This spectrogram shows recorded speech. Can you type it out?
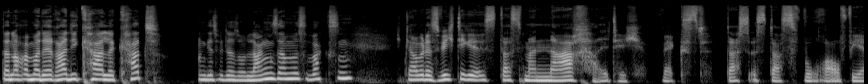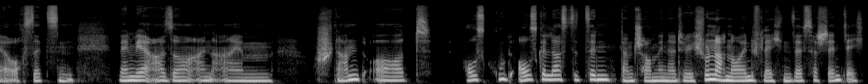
Dann auf einmal der radikale Cut und jetzt wieder so langsames Wachsen. Ich glaube, das Wichtige ist, dass man nachhaltig wächst. Das ist das, worauf wir auch setzen. Wenn wir also an einem Standort aus, gut ausgelastet sind, dann schauen wir natürlich schon nach neuen Flächen, selbstverständlich,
